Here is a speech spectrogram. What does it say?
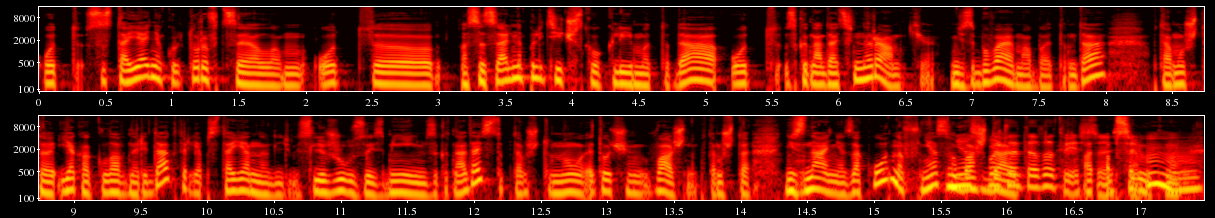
от состояния культуры в целом, от э, социально-политического климата, да, от законодательной рамки. Не забываем об этом, да, потому что я как главный редактор, я постоянно слежу за изменением законодательства, потому что, ну, это очень важно, потому что незнание законов не освобождает. Не от ответственности. Абсолютно.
